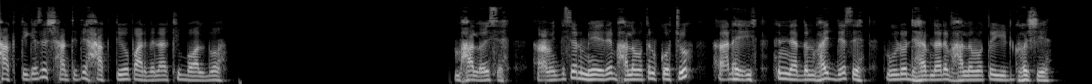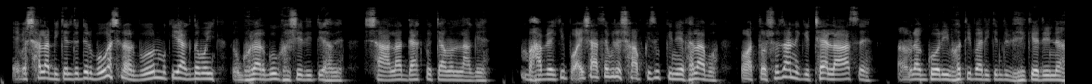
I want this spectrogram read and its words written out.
হাঁকতে গেছে, শান্তিতে হাঁকতেও পারবে না আর কি বলব। ভালো হয়েছে। আমি ওর মেয়েরে ভালো মতন কচু। আর এই নেদন ভাই দেশে বুড়ো ঢ্যাবনারে ভালো মতো ইট ঘষিয়ে এবার শালা বিকেল যদি বউ আসে না বউর মুখে একদম ওই ঘোড়ার গু ঘষিয়ে দিতে হবে। শালা দেখবে কেমন লাগে। ভাবে কি পয়সা আছে বলে সবকিছু কিনে ফেলাবো? অত সোজা নাকি ঠেলা আছে? আমরা গরিব হতে পারি কিন্তু ভিকেরি না।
